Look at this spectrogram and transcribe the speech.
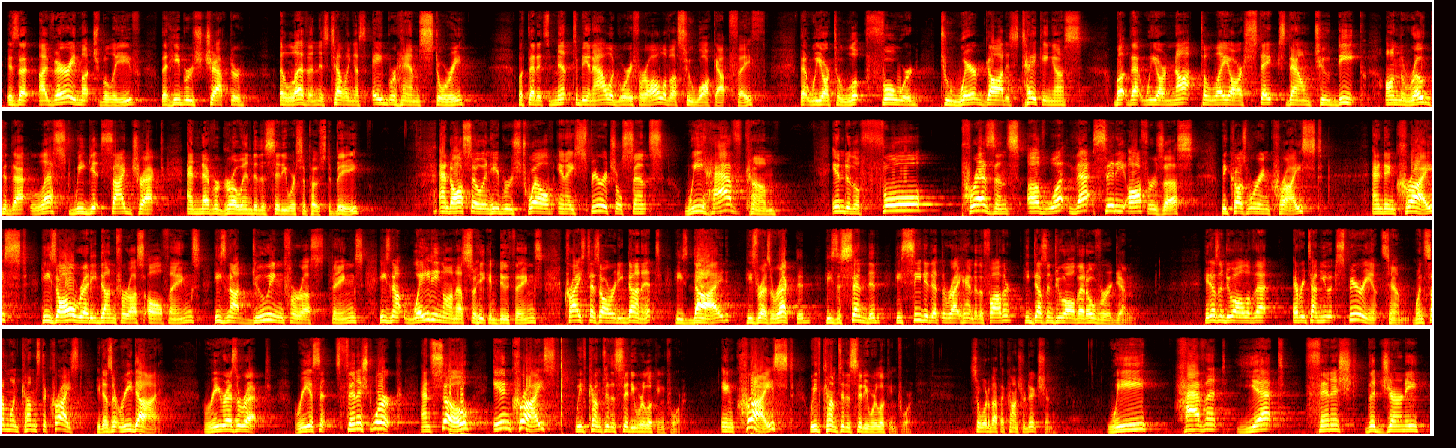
Is that I very much believe that Hebrews chapter 11 is telling us Abraham's story, but that it's meant to be an allegory for all of us who walk out faith, that we are to look forward to where God is taking us, but that we are not to lay our stakes down too deep on the road to that, lest we get sidetracked and never grow into the city we're supposed to be. And also in Hebrews 12, in a spiritual sense, we have come into the full presence of what that city offers us because we're in Christ. And in Christ, He's already done for us all things. He's not doing for us things. He's not waiting on us so He can do things. Christ has already done it. He's died. He's resurrected. He's ascended. He's seated at the right hand of the Father. He doesn't do all that over again. He doesn't do all of that every time you experience Him. When someone comes to Christ, He doesn't re die, re resurrect, re ascend. Finished work. And so, in Christ, we've come to the city we're looking for. In Christ, we've come to the city we're looking for. So, what about the contradiction? We haven't yet finished the journey.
